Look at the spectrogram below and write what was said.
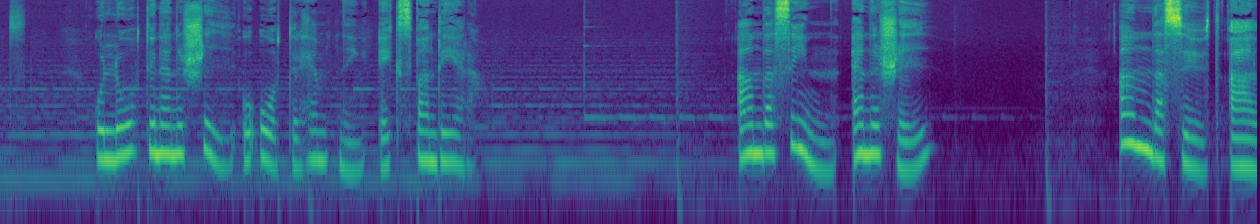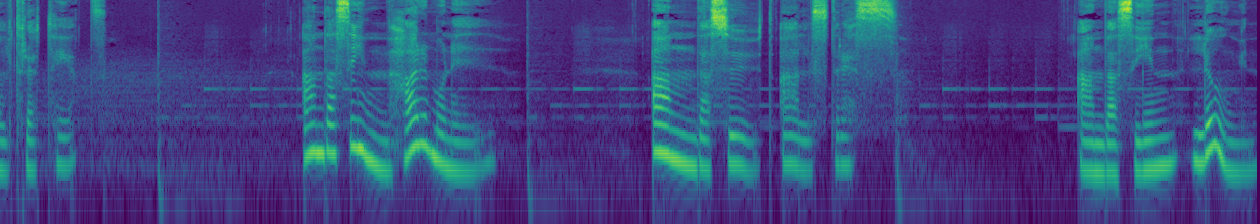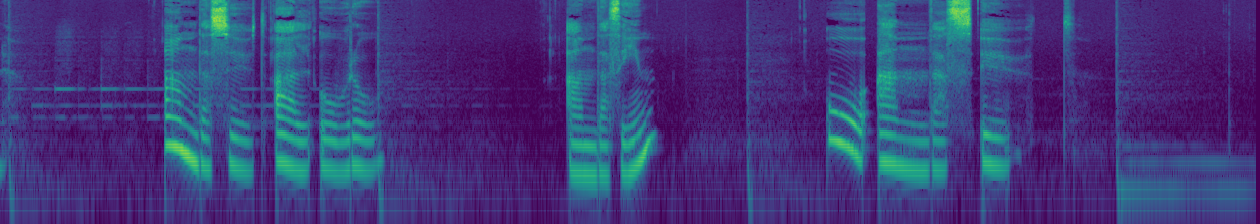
och låt din energi och återhämtning expandera. Andas in energi. Andas ut all trötthet. Andas in harmoni. Andas ut all stress. Andas in lugn. Andas ut all oro. Andas in och andas ut.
